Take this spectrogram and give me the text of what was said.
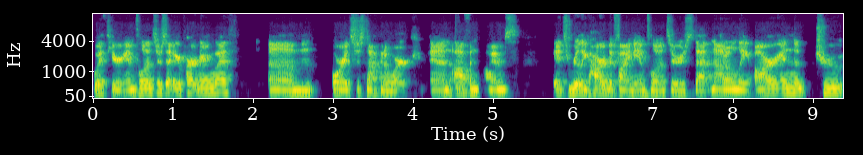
with your influencers that you're partnering with, um, or it's just not going to work. And oftentimes, it's really hard to find influencers that not only are in the true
